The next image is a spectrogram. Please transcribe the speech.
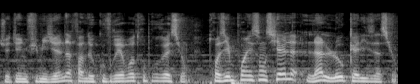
Jetez une fumigène afin de couvrir votre progression. Troisième point essentiel, la localisation.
